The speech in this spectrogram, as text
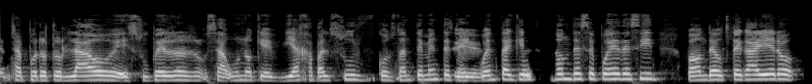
entrar por otros lados es súper, o sea, uno que viaja para el sur constantemente, te Sí. das cuenta que es donde se puede decir, para donde usted caballero.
